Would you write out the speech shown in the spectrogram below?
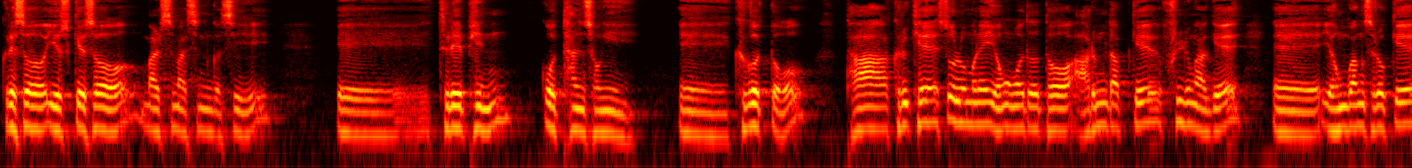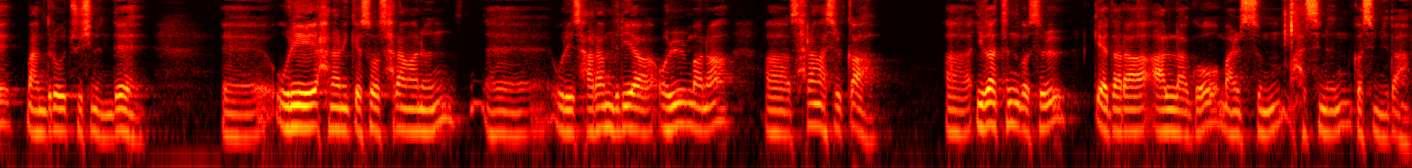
그래서 예수께서 말씀하신 것이 들에 핀 꽃 한 송이 그것도 다 그렇게 솔로몬의 영어보다 더 아름답게 훌륭하게 영광스럽게 만들어 주시는데 우리 하나님께서 사랑하는 우리 사람들이야 얼마나 아, 사랑하실까 아, 이 같은 것을 깨달아 알라고 말씀하시는 것입니다.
